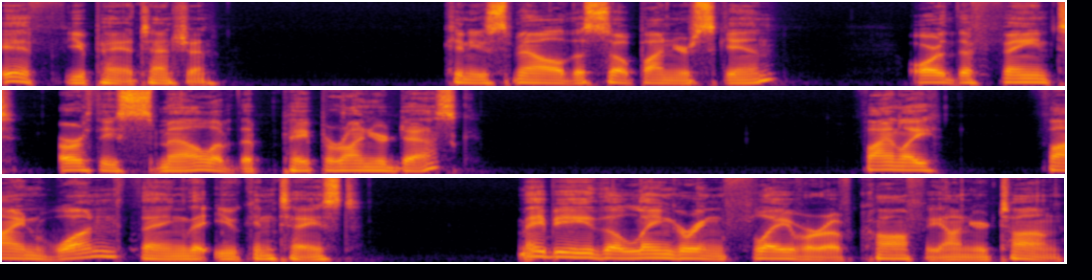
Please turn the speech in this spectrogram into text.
if you pay attention. Can you smell the soap on your skin? Or the faint, earthy smell of the paper on your desk? Finally, find one thing that you can taste. Maybe the lingering flavor of coffee on your tongue.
